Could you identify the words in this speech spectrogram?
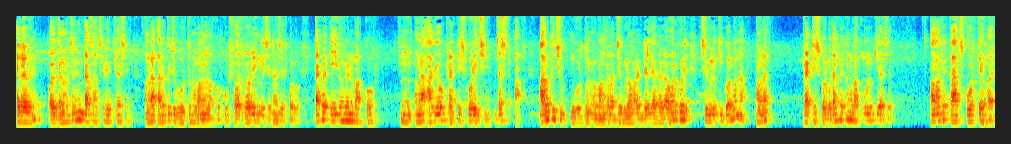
হ্যালো এভরিওয়ান ওয়েলকাম আমার চ্যানেল দেখো, আজকের এই ক্লাসে আমরা আরও কিছু গুরুত্বপূর্ণ বাংলা বাক্য খুব সহজভাবে ইংলিশে ট্রান্সলেট করব। দেখো, এই ধরনের বাক্য আমরা আগেও প্র্যাকটিস করেছি। জাস্ট আরও কিছু গুরুত্বপূর্ণ বাংলা বাক্য, যেগুলো আমরা ডেলি লাইফে ব্যবহার করি, সেগুলো কি করব না, আমরা প্র্যাকটিস করব। দেখো, এখানে বাক্যগুলো কি আছে? আমাকে কাজ করতে হয়,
